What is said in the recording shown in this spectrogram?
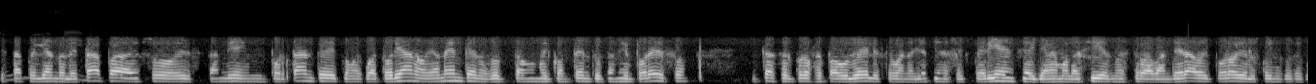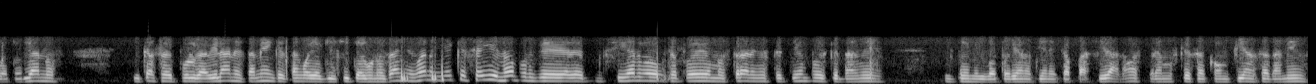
está peleando la etapa, eso es también importante como ecuatoriano, obviamente, nosotros estamos muy contentos también por eso. El caso del profe Paul Vélez, que bueno, ya tiene su experiencia, y llamémoslo así, es nuestro abanderado y por hoy de los técnicos ecuatorianos el caso de Pulga Vilanes también, que está en Guayaquilcito algunos años. Bueno, y hay que seguir, ¿no? Porque si algo se puede demostrar en este tiempo es que también el técnico ecuatoriano tiene capacidad, ¿no? Esperemos que esa confianza también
